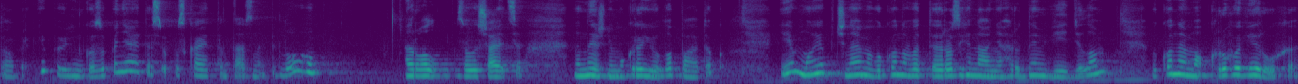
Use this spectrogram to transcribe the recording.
Добре. І повільненько зупиняєтесь, опускаєте таз на підлогу. Рол залишається на нижньому краю лопаток. І ми починаємо виконувати розгинання грудним відділом, виконуємо кругові рухи.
